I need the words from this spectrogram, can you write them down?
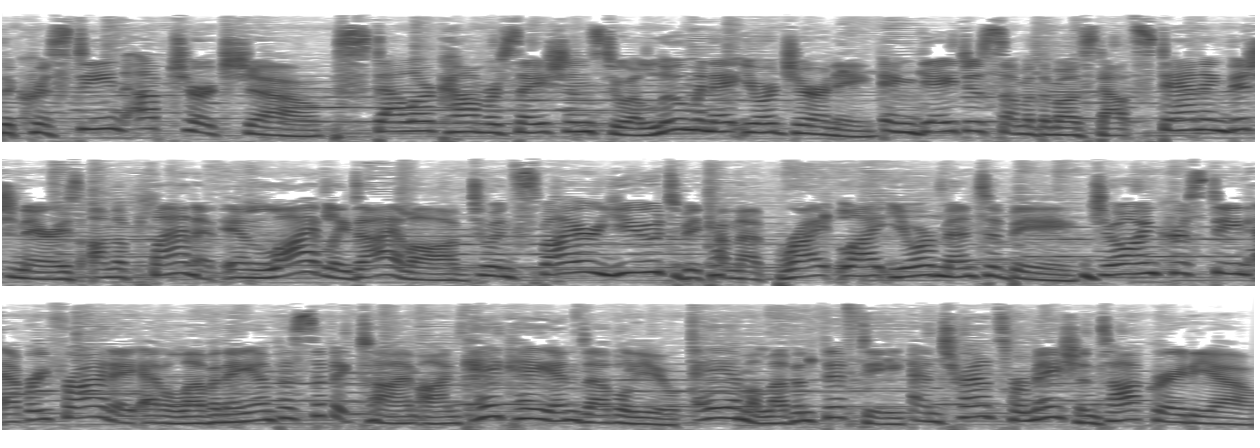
The Christine Upchurch Show, stellar conversations to illuminate your journey, engages some of the most outstanding visionaries on the planet in lively dialogue to inspire you to become that bright light you're meant to be. Join Christine every Friday at 11 a.m. Pacific Time on KKNW, AM 1150, and Transformation Talk Radio.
